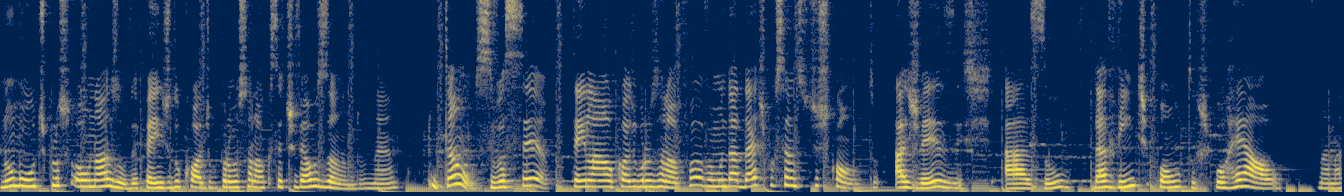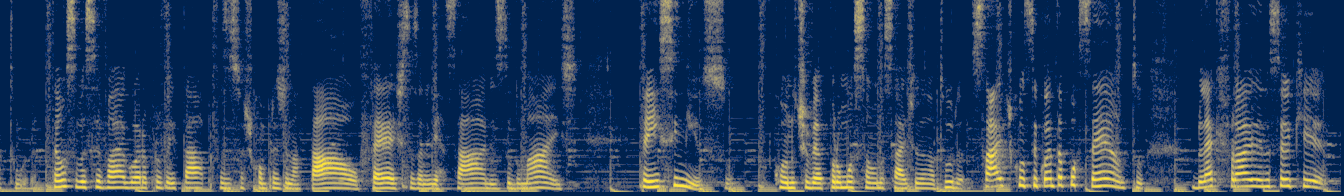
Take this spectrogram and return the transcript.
no Múltiplos ou na Azul, depende do código promocional que você estiver usando, né? Então, se você tem lá o código promocional, pô, vamos dar 10% de desconto. Às vezes, a Azul dá 20 pontos por real na Natura. Então, se você vai agora aproveitar para fazer suas compras de Natal, festas, aniversários e tudo mais, pense nisso. Quando tiver promoção no site da Natura, site com 50%, Black Friday, não sei o que.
